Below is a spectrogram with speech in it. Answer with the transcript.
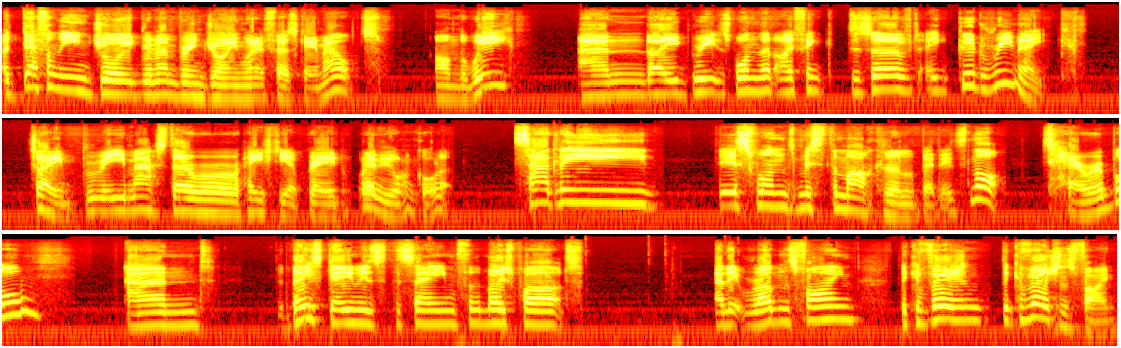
I definitely enjoyed. Remember enjoying when it first came out on the Wii, and I agree it's one that I think deserved a good remake. Sorry, remaster or HD upgrade, whatever you want to call it. Sadly, this one's missed the mark a little bit. It's not terrible, and the base game is the same for the most part, and it runs fine. The conversion, the conversion's fine.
